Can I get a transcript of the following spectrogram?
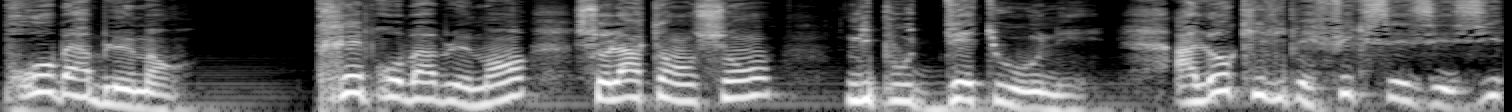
probablement, très probablement, cela attention, ni pour détourner. Alors qu'il peut fixer Zézi,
